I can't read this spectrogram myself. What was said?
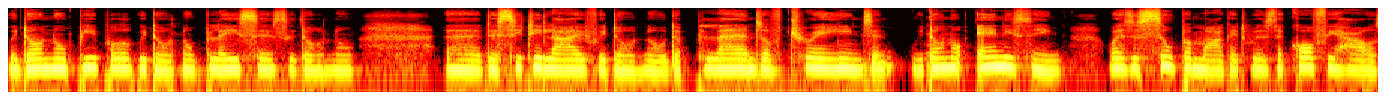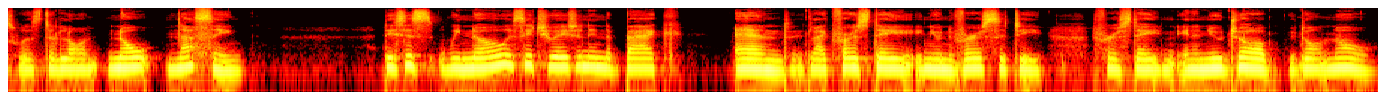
We don't know people. We don't know places. We don't know uh, the city life. We don't know the plans of trains and we don't know anything. Where's the supermarket? Where's the coffee house? Where's the lawn? No, nothing. This is, we know a situation in the back end, like first day in university, first day in, in a new job. You don't know.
